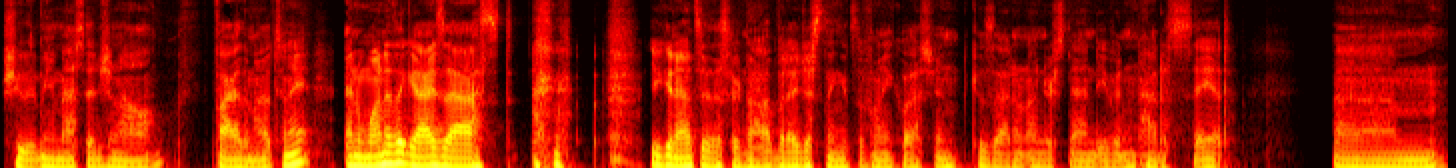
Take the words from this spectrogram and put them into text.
shoot me a message and I'll fire them out tonight. And one of the guys asked, you can answer this or not, but I just think it's a funny question because I don't understand even how to say it. Um,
